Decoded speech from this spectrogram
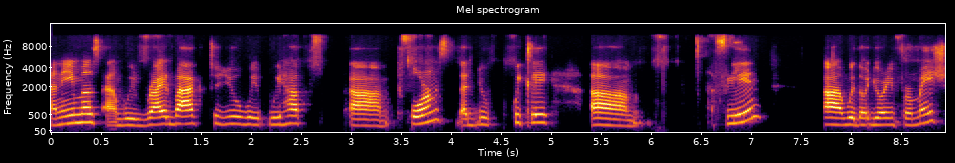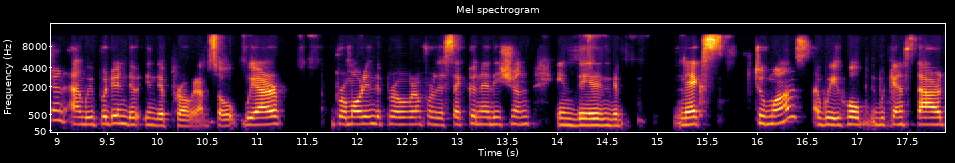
an email and we write back to you we we have um, forms that you quickly um, fill in uh, with your information and we put it in the in the program. So we are promoting the program for the second edition in the, in the next two months. We hope we can start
